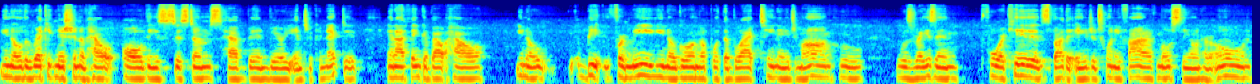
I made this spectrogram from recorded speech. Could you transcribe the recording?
you know the recognition of how all these systems have been very interconnected and i think about how you know be, for me, you know, growing up with a black teenage mom who was raising four kids by the age of 25, mostly on her own.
